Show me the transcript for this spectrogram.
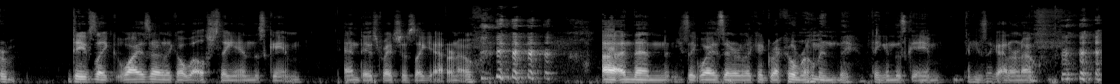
or Dave's like, why is there like a Welsh thing in this game? And Dave Sprite, just like, yeah, I don't know. Uh, and then he's like, why is there like a Greco-Roman thing in this game? And he's like, I don't know.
